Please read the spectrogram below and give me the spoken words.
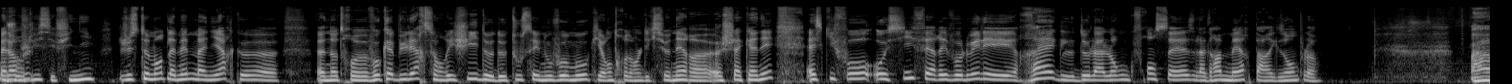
Mais alors, Aujourd'hui, c'est fini. Justement, de la même manière que euh, notre vocabulaire s'enrichit de, de tous ces nouveaux mots qui entrent dans le dictionnaire euh, chaque année, est-ce qu'il faut aussi faire évoluer les règles de la langue française, la grammaire par exemple? Ah,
